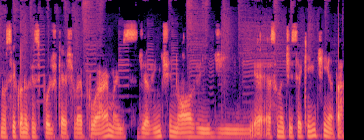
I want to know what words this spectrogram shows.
não sei quando esse podcast vai pro ar, mas dia 29 de. É, essa notícia é quentinha, tá?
